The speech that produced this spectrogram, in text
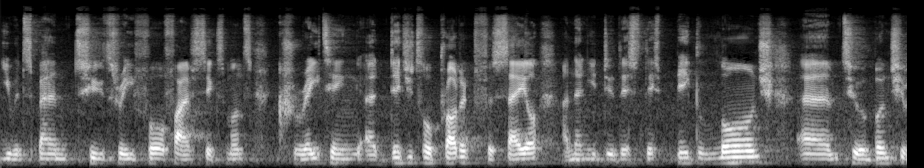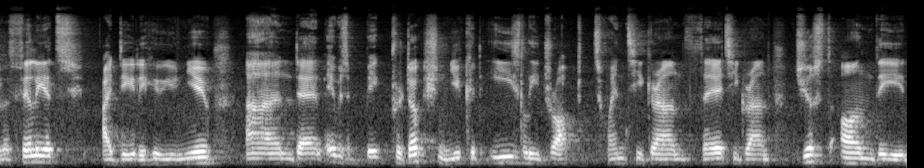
you would spend two, three, four, five, six months creating a digital product for sale, and then you'd do this this big launch um, to a bunch of affiliates ideally who you knew and um, it was a big production. You could easily drop 20 grand 30 grand just on the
